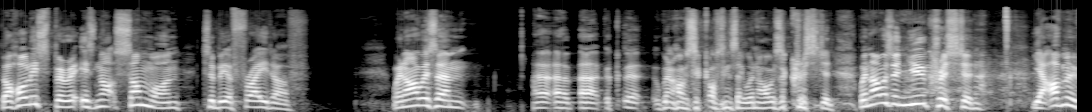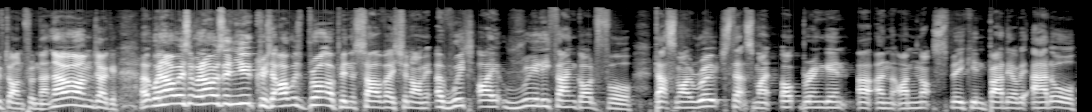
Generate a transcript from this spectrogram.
The Holy Spirit is not someone to be afraid of. When I was um, uh, uh, uh, uh, when I was, a, I was going to say when I was a Christian, when I was a new Christian, Yeah, I've moved on from that. No, I'm joking. When, I was, when I was a new Christian, I was brought up in the Salvation Army, of which I really thank God for. That's my roots, that's my upbringing, and I'm not speaking badly of it at all.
